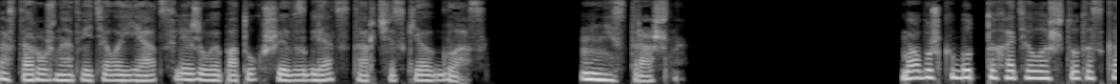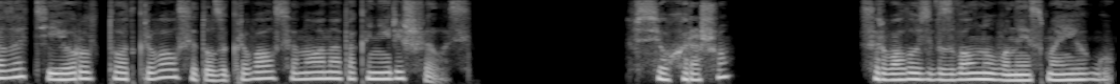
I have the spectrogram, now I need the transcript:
осторожно ответила я, отслеживая потухший взгляд старческих глаз. «Не страшно». Бабушка будто хотела что-то сказать, ее рот то открывался, то закрывался, но она так и не решилась. Все хорошо?» Сорвалось взволнованное с моих губ.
